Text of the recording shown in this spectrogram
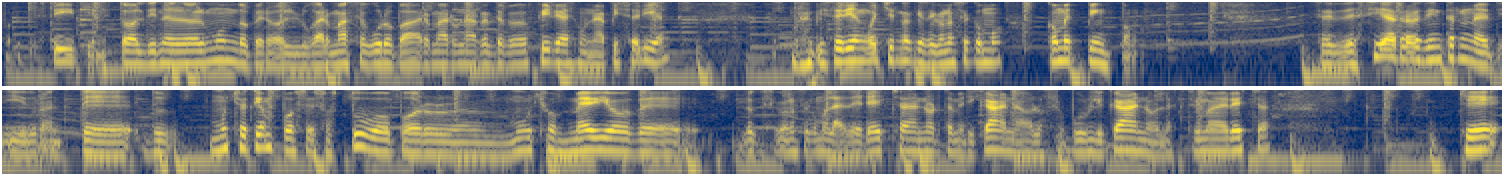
porque sí, tienes todo el dinero del mundo, pero el lugar más seguro para armar una red de pedofilia es una pizzería. Una pizzería en Washington que se conoce como Comet Ping Pong. Se decía a través de internet y durante mucho tiempo se sostuvo por muchos medios de lo que se conoce como la derecha norteamericana o los republicanos, la extrema derecha, que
